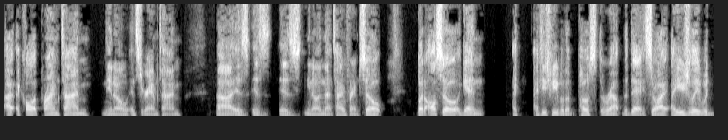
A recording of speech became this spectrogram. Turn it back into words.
I, I call it prime time. You know, Instagram time uh, is is is you know in that time frame. So, but also again, I, I teach people to post throughout the day. So I, I usually would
